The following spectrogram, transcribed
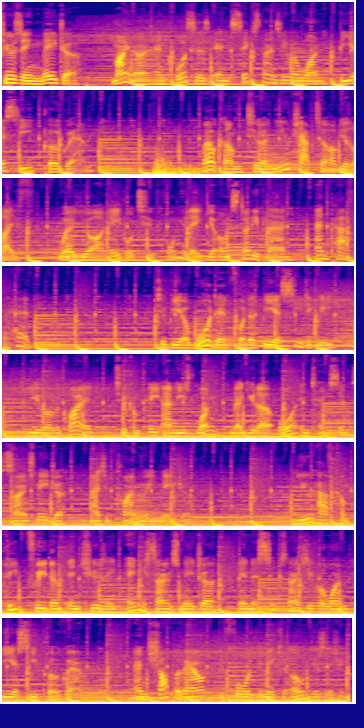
choosing major, minor, and courses in 6901 BSc program. Welcome to a new chapter of your life where you are able to formulate your own study plan and path ahead. To be awarded for the BSc degree, you are required to complete at least one regular or intensive science major as your primary major. You have complete freedom in choosing any science major in the 6901 BSc program and shop around before you make your own decision.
